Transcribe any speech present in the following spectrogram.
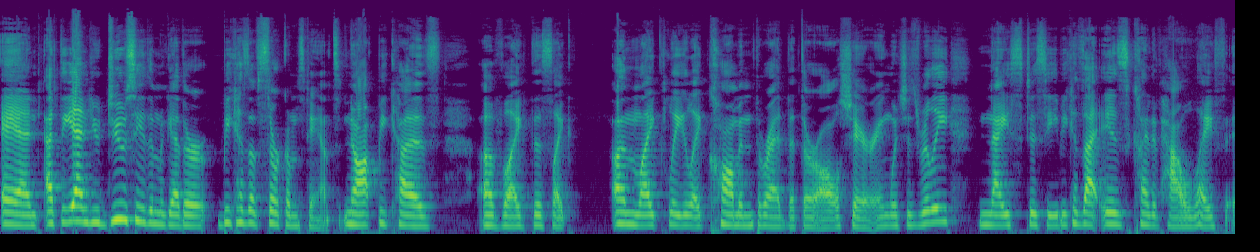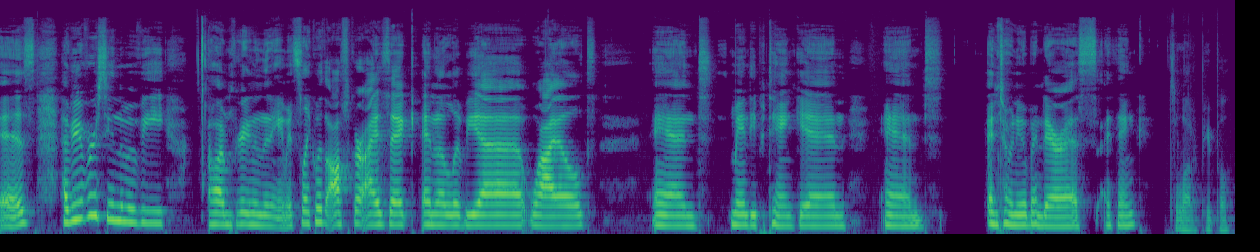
And at the end, you do see them together because of circumstance, not because of like this like unlikely like common thread that they're all sharing, which is really nice to see because that is kind of how life is. Have you ever seen the movie? Oh, I'm forgetting the name. It's like with Oscar Isaac and Olivia Wilde and Mandy Patinkin and Antonio Banderas, I think. It's a lot of people.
